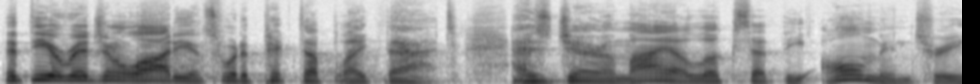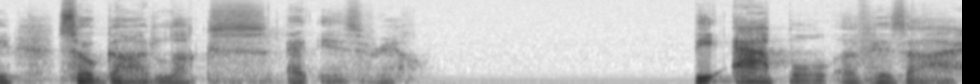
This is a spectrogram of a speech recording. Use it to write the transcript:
that the original audience would have picked up like that. As Jeremiah looks at the almond tree, so God looks at Israel, the apple of his eye.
